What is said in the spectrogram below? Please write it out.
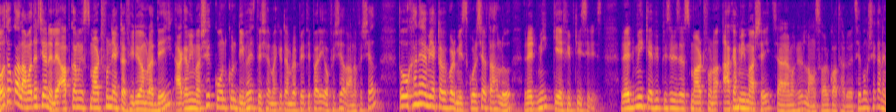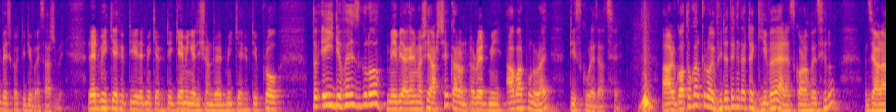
গতকাল আমাদের চ্যানেলে আপকামিং স্মার্টফোন নিয়ে একটা ভিডিও আমরা দেই। আগামী মাসে কোন কোন ডিভাইস দেশের মার্কেটে আমরা পেতে পারি অফিসিয়াল আনঅফিসিয়াল তো ওখানে আমি একটা ব্যাপার মিস করেছি, আর তা হলো Redmi K fifty series Redmi K fifty সিরিজের স্মার্টফোন আগামী মাসেই চায়না মার্কেটে লঞ্চ হওয়ার কথা রয়েছে এবং সেখানে বেশ কয়েকটি ডিভাইস আসবে। Redmi K fifty Redmi K fifty gaming edition Redmi K fifty pro তো এই ডিভাইসগুলো মেবি আগামী মাসে আসছে, কারণ রেডমি আবার পুনরায় টিস করে যাচ্ছে। আর গতকালকের ওই ভিডিওতে কিন্তু একটা গিভ অ্যারেঞ্জ করা হয়েছিল, যারা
